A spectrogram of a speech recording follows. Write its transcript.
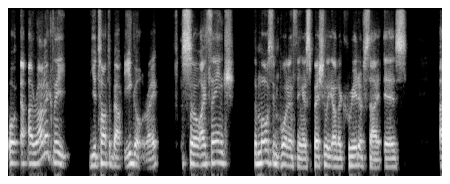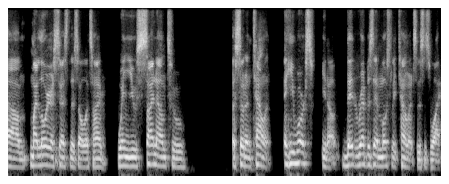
Well ironically you talked about ego right? So i think the most important thing especially on the creative side is um, my lawyer says this all the time when you sign on to a certain talent, and he works, you know, they represent mostly talents. This is why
